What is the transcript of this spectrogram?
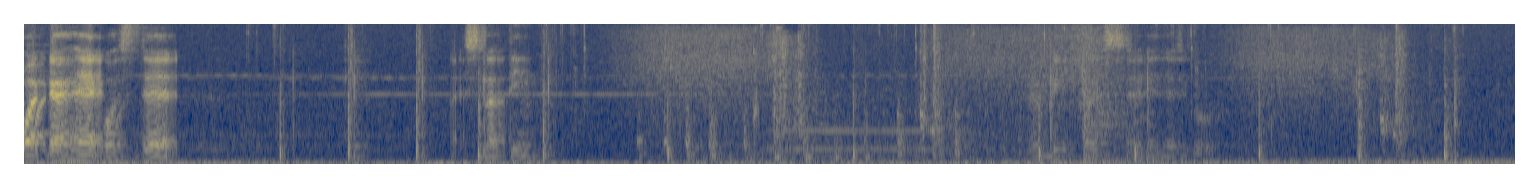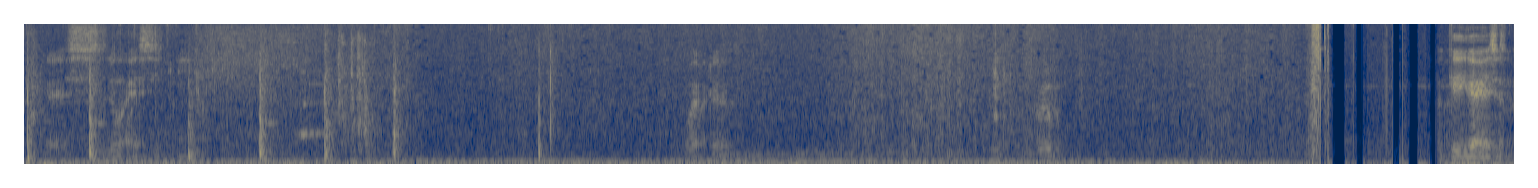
What the heck was that? Okay, that's nothing. Guys, I'm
